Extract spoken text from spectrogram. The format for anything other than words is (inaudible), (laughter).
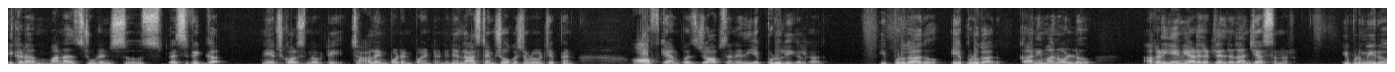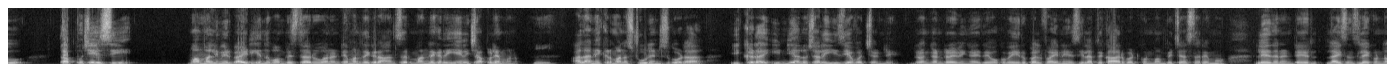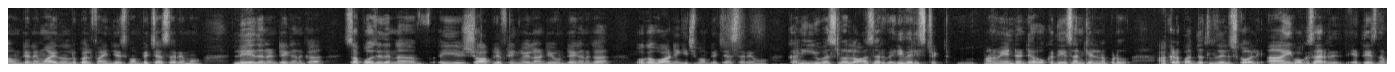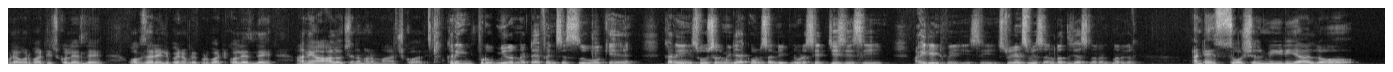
ఇక్కడ మన స్టూడెంట్స్ స్పెసిఫిక్గా నేర్చుకోవాల్సింది ఒకటి చాలా ఇంపార్టెంట్ పాయింట్ అండి. నేను లాస్ట్ టైం షోకి వచ్చినప్పుడు ఒకటి చెప్పాను. ఆఫ్ క్యాంపస్ జాబ్స్ అనేది ఎప్పుడూ లీగల్ కాదు. ఇప్పుడు కాదు ఎప్పుడు కాదు. కానీ మనోళ్ళు అక్కడ ఏమీ అడగట్లేదు కదా అని చేస్తున్నారు. ఇప్పుడు మీరు తప్పు చేసి మమ్మల్ని మీరు బయటికి ఎందుకు పంపిస్తారు అని అంటే మన దగ్గర ఆన్సర్ మన దగ్గర ఏమీ చెప్పలేం మనం. అలానే ఇక్కడ మన స్టూడెంట్స్ కూడా ఇక్కడ ఇండియాలో చాలా ఈజీ అవ్వచ్చండి. డ్రంక్ అండ్ డ్రైవింగ్ అయితే ఒక వెయ్యి రూపాయలు ఫైన్ వేసి లేకపోతే కారు పట్టుకొని పంపించేస్తారేమో. లేదనంటే లైసెన్స్ లేకుండా ఉంటేనేమో ఐదు వందల రూపాయలు ఫైన్ చేసి పంపించేస్తారేమో. లేదనంటే కనుక సపోజ్ ఏదైనా ఈ షాప్ లిఫ్టింగ్లో ఇలాంటివి ఉంటే కనుక ఒక వార్నింగ్ ఇచ్చి పంపించేస్తారేమో. కానీ యుఎస్లో laws are very very strict మనం ఏంటంటే ఒక దేశానికి వెళ్ళినప్పుడు అక్కడ పద్ధతులు తెలుసుకోవాలి. ఒకసారి ఎత్తేసినప్పుడు ఎవరు పట్టించుకోలేదులే. ఒకసారి వెళ్ళిపోయినప్పుడు ఎప్పుడు పట్టుకోలేదులే అనే ఆలోచన మనం మార్చుకోవాలి. కానీ ఇప్పుడు మీరు అన్నట్టు ఎఫెన్సెస్ ఓకే కానీ సోషల్ మీడియా అకౌంట్స్ అన్నిటిని కూడా సెట్ చేసేసి ఐడెంటిఫై చేసి స్టూడెంట్స్ వీసాలు రద్దు చేస్తున్నారు అంటున్నారుగా అంటే సోషల్ మీడియాలో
